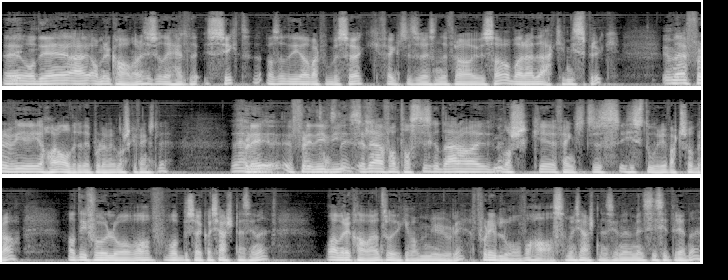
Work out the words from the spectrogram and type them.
Eh, og det er, Amerikanerne syns jo det er helt sykt. Altså, de har vært på besøk, fengselsvesenet fra USA, og bare det er ikke misbruk. Nei, for vi har aldri det problemet i norske fengsler. Det er Fordi, fordi de, fantastisk. det er fantastisk, og der har norsk eh, fengselshistorie vært så bra at de får lov å få besøk av kjærestene sine. Og amerikanerne trodde det ikke var mulig, for de lov å ha seg med kjærestene sine mens de sitter inne.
